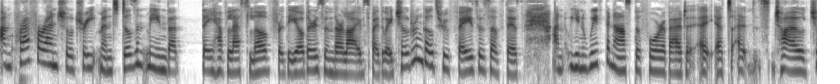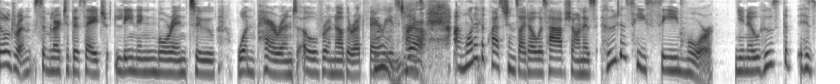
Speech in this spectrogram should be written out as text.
And preferential treatment doesn't mean that they have less love for the others in their lives. By the way, children go through phases of this, and you know we've been asked before about a, a, a child, children similar to this age, leaning more into one parent over another at various Mm, times. yeah. And one of the questions I'd always have, Sean, is who does he see more? You know, who's the his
